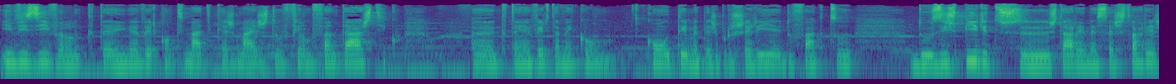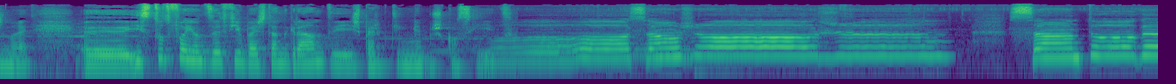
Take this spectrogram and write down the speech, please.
invisível, que tem a ver com temáticas mais do filme fantástico, eh, que tem a ver também com, com o tema das bruxarias e do facto dos espíritos estarem nessas histórias, não é? Eh, isso tudo foi um desafio bastante grande e espero que tenhamos conseguido. Oh, São Jorge Santo guerreiro,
